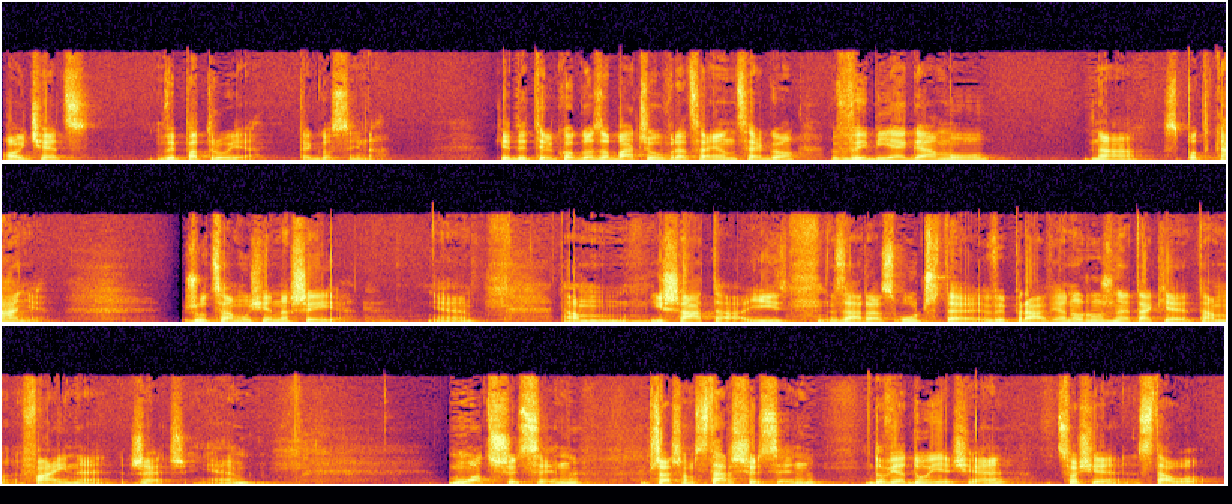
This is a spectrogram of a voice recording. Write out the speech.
Ojciec wypatruje tego syna. Kiedy tylko go zobaczył wracającego, wybiega mu na spotkanie. Rzuca mu się na szyję. Nie? Tam i szata, i zaraz ucztę wyprawia. No różne takie tam fajne rzeczy. Nie? Młodszy syn, przepraszam, starszy syn dowiaduje się, co się stało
